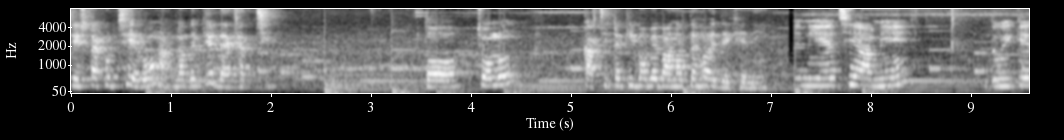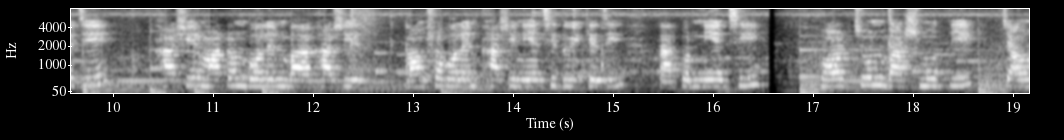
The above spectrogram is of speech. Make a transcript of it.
চেষ্টা করছি এবং আপনাদেরকে দেখাচ্ছি। তো চলুন কাচিটা কীভাবে বানাতে হয় দেখে নিই। নিয়েছি আমি দুই কেজি খাসির মাটন বলেন বা খাসির মাংস বলেন, খাসি নিয়েছি দুই কেজি, তারপর নিয়েছি ফরচুন বাসমতি চাউল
